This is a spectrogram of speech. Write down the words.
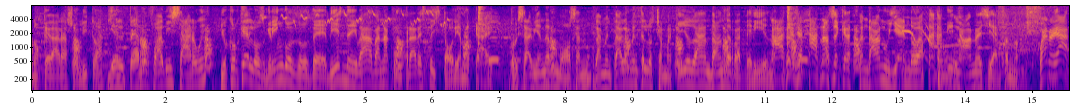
no quedara solito. ¿ah? Y el perro fue a avisar, güey. Yo creo que los gringos, los de Disney, va, van a comprar esta historia, me cae. Porque está bien hermosa, ¿no? Lamentablemente los chamaquillos andaban de ratería. No, no sé que andaban huyendo. y no, no es cierto, no. Bueno, ya.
